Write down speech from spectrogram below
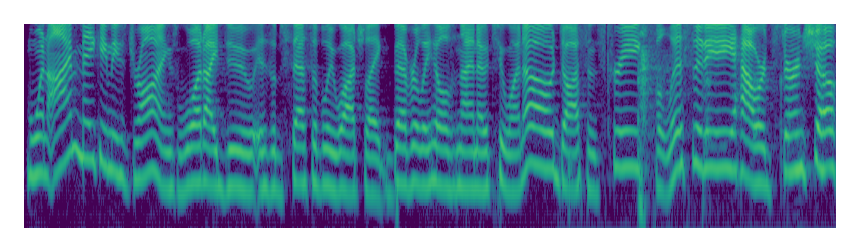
when I'm making these drawings, what I do is obsessively watch like Beverly Hills 90210, Dawson's Creek, Felicity, Howard Stern show.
